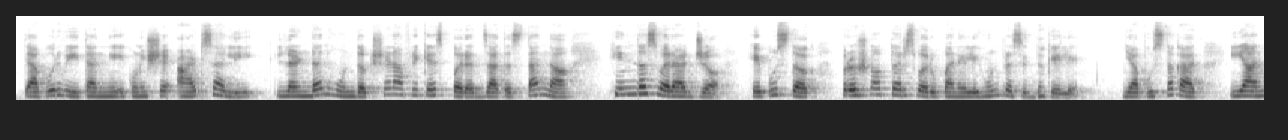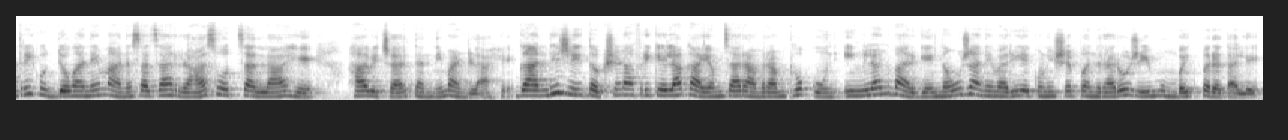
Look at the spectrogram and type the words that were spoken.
त्यापूर्वी त्यांनी एकोणीसशे आठ साली लंडनहून दक्षिण आफ्रिकेस परत जात असताना हिंद स्वराज्य हे पुस्तक प्रश्नोत्तर स्वरूपाने लिहून प्रसिद्ध केले. या पुस्तकात यांत्रिक उद्योगाने माणसाचा ऱ्हास होत चालला आहे हा विचार त्यांनी मांडला आहे. गांधीजी दक्षिण आफ्रिकेला कायमचा रामराम ठोकून इंग्लंड मार्गे नऊ जानेवारी एकोणीसशे पंधरा रोजी मुंबईत परत आले.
